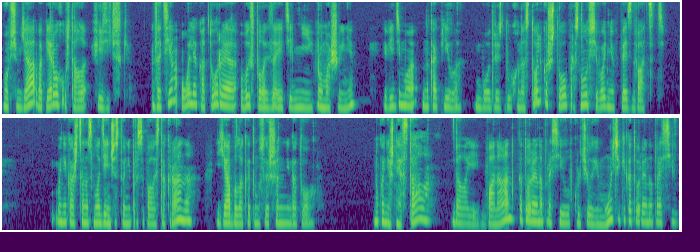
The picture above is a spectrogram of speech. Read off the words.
В общем, я, во-первых, устала физически. Затем Оля, которая выспалась за эти дни в машине, видимо, накопила бодрость духа настолько, что проснулась сегодня в 5.20. Мне кажется, она с младенчества не просыпалась так рано. Я была к этому совершенно не готова. Ну, конечно, я встала, дала ей банан, который она просила, включила ей мультики, которые она просила,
